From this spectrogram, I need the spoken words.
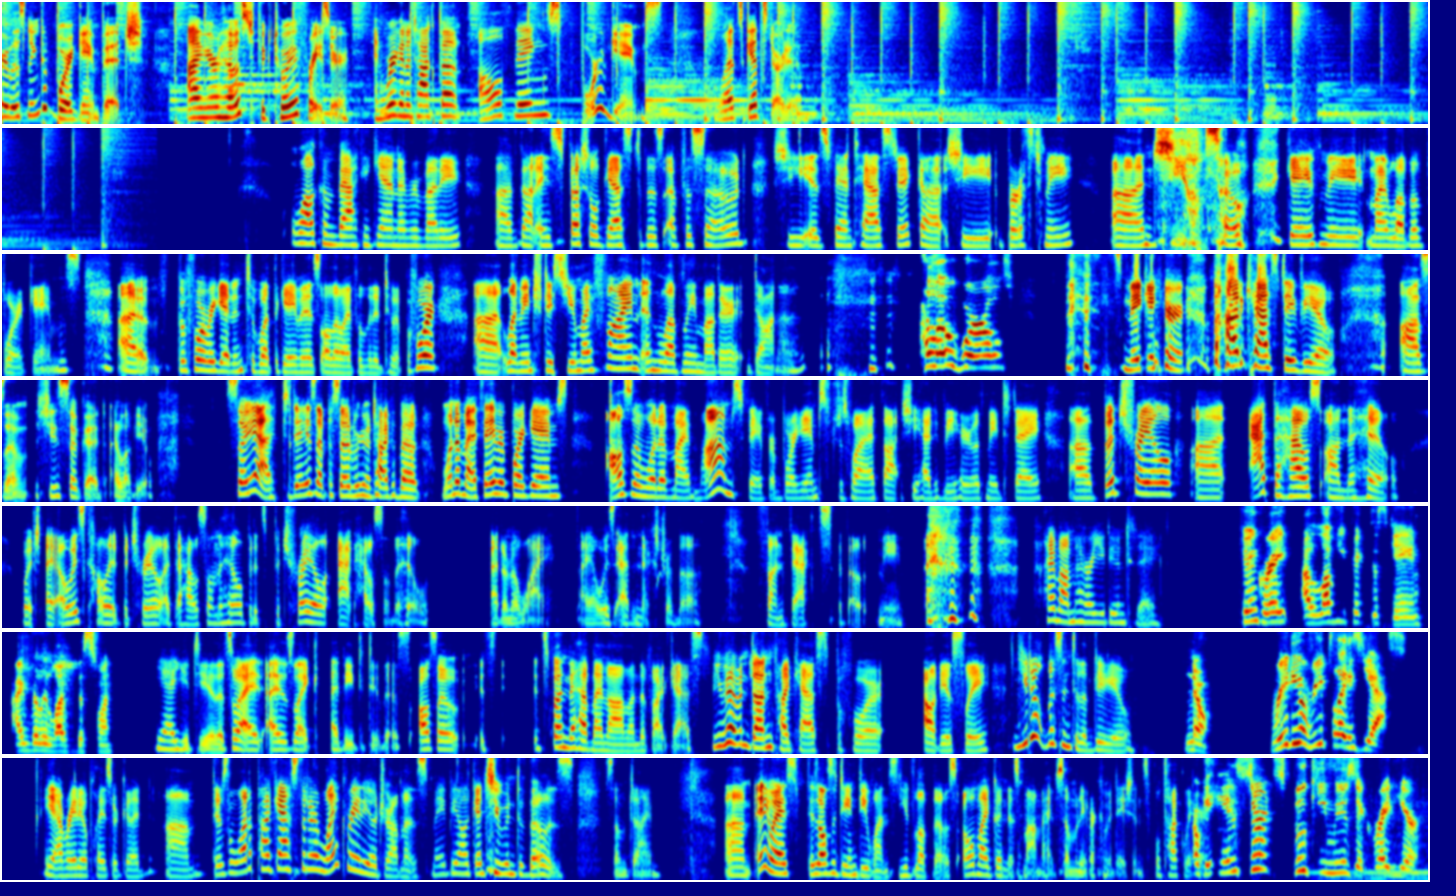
you're listening to Board Game Bitch. I'm your host, Victoria Fraser, and we're going to talk about all things board games. Let's get started. Welcome back again, everybody. I've got a special guest this episode. She is fantastic. Uh, she birthed me uh, and she also gave me my love of board games. Uh, before we get into what the game is, although I've alluded to it before, uh, let me introduce to you my fine and lovely mother, Donna. Hello, world. It's making her podcast debut. Awesome. She's so good. I love you. So, yeah, today's episode, we're going to talk about one of my favorite board games, also one of my mom's favorite board games, which is why I thought she had to be here with me today. Uh, Betrayal uh, at the House on the Hill, which I always call it Betrayal at the House on the Hill, but it's Betrayal at House on the Hill. I don't know why. I always add an extra the fun facts about me. Hi, mom. How are you doing today? Doing great. I love you picked this game. I really love this one. Yeah, you do. That's why I, I was like, I need to do this. Also, it's it's fun to have my mom on the podcast. You haven't done podcasts before, obviously. You don't listen to them, do you? No. Radio replays, yes. Yeah, radio plays are good. Um, there's a lot of podcasts that are like radio dramas. Maybe I'll get you into those sometime. Um, anyways, there's also D and D ones. You'd love those. Oh my goodness, mom! I have so many recommendations. We'll talk later. Okay, insert spooky music right here.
